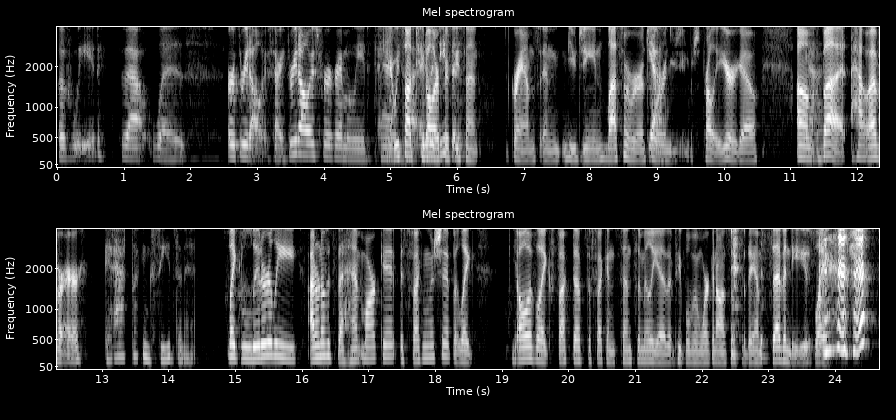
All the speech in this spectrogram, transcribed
of weed. That was or three dollars. Sorry, three dollars for a gram of weed. yeah we saw uh, and it two dollar dollar fifty decent. cent grams in eugene last time we were on tour Yeah. in eugene which is probably a year ago um Yeah. but however it had fucking seeds in it like literally i don't know if it's the hemp market is fucking with shit but like y'all have like fucked up the fucking sinsemilla that people have been working on since the damn 70s like fucked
